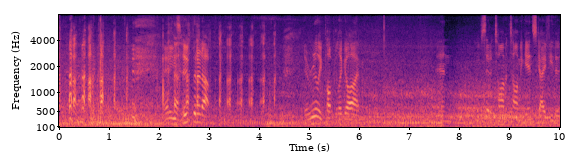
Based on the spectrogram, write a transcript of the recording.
he's hooping it up. A really popular guy. And we've said it time and time again, Scafey, that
